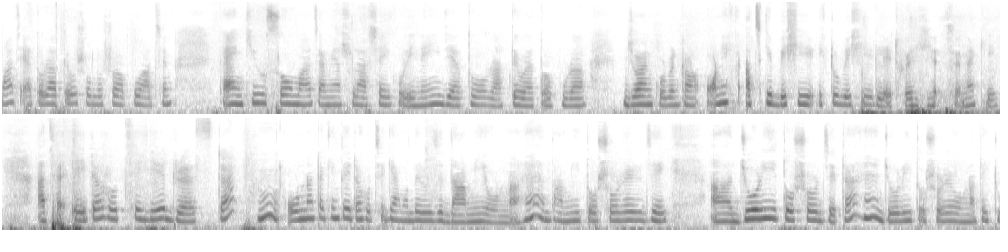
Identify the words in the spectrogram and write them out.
মাচ এত রাতেও ষোলোশো আপু আছেন। থ্যাংক ইউ সো মাচ আমি আসলে আশাই করি নাই যে এত রাতেও এত আপুরা জয়েন করবেন, কারণ অনেক আজকে বেশি, একটু বেশি লেট হয়ে গিয়েছে নাকি? আচ্ছা এইটা হচ্ছে গিয়ে ড্রেসটা হুম, ওড়নাটা কিন্তু এটা হচ্ছে গিয়ে আমাদের ওই যে দামি ওড়না হ্যাঁ? দামি তোষরের যে জরি তোষর যেটা হ্যাঁ জরি তোষরের ওড়নাটা একটু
